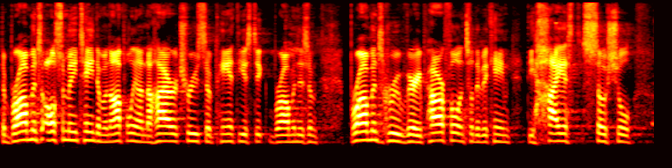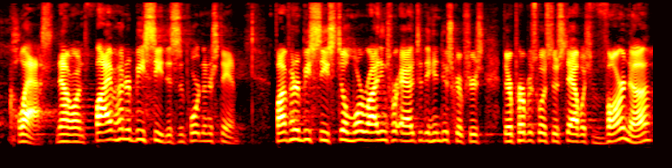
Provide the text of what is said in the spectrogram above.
The Brahmins also maintained a monopoly on the higher truths of pantheistic Brahmanism. Brahmins grew very powerful until they became the highest social class. Now, around 500 BC, this is important to understand. 500 BC, still more writings were added to the Hindu scriptures. Their purpose was to establish Varna,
